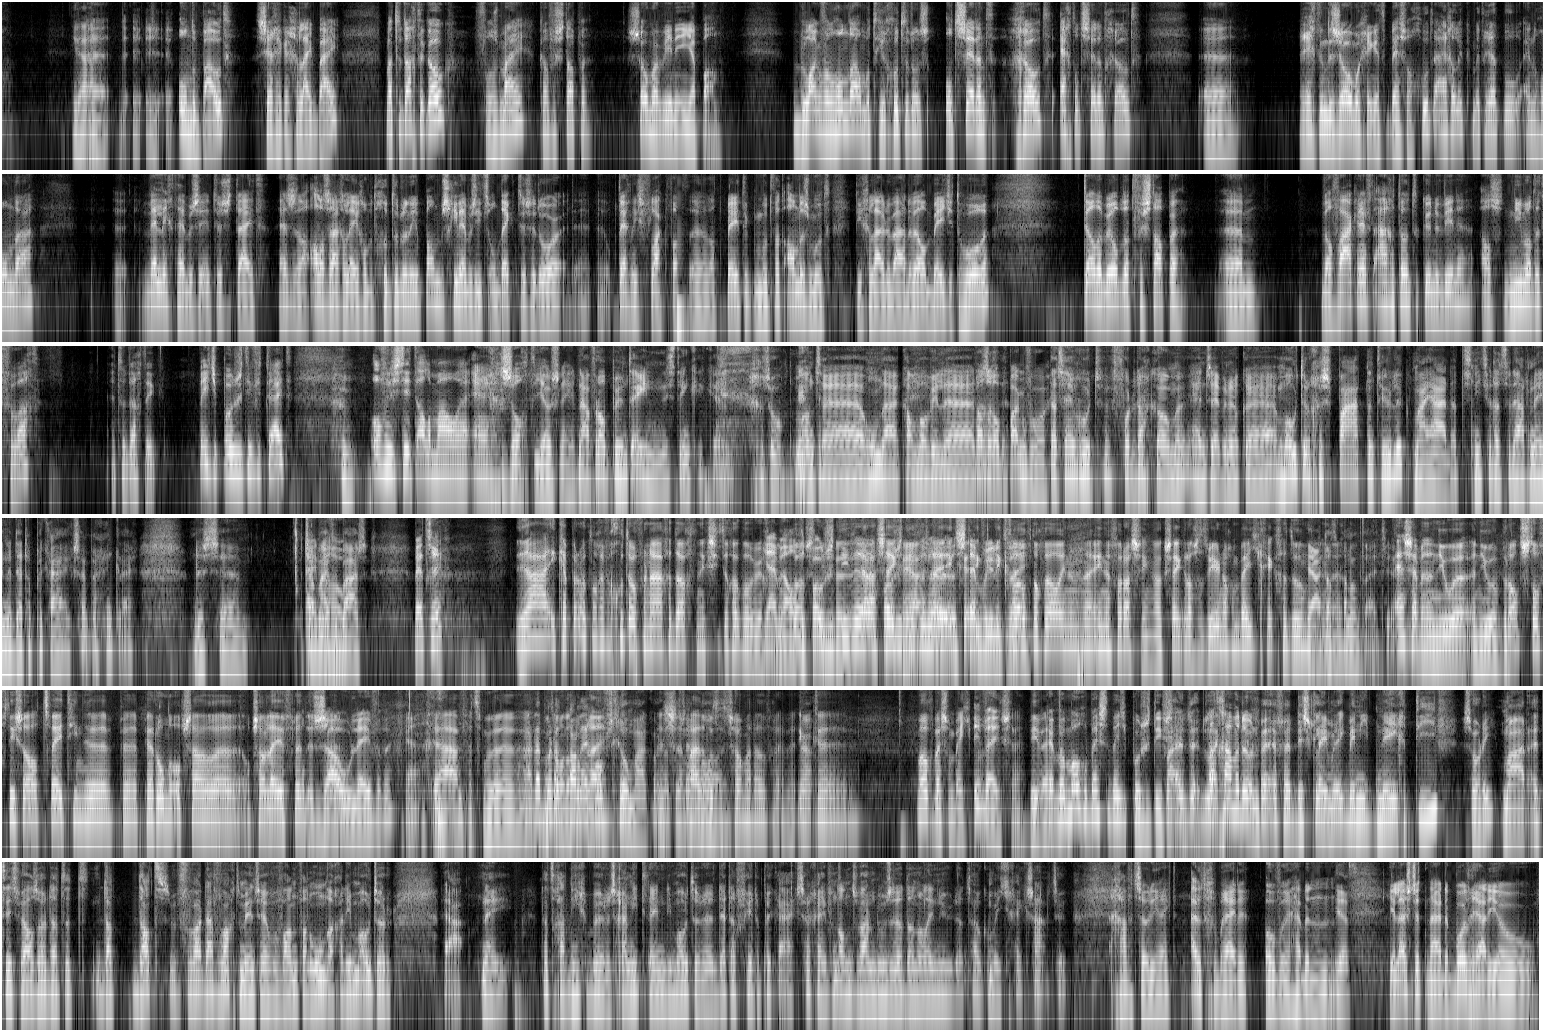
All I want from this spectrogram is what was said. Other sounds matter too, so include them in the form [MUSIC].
Ja. Uh, onderbouwd, zeg ik er gelijk bij. Maar toen dacht ik ook, volgens mij kan Verstappen zomaar winnen in Japan. Het belang van Honda om het hier goed te doen is ontzettend groot. Echt ontzettend groot. richting de zomer ging het best wel goed eigenlijk met Red Bull en Honda. Uh, wellicht hebben ze intussen tijd, hè, ze zijn alles aan gelegen om het goed te doen in Japan. Misschien hebben ze iets ontdekt tussendoor uh, op technisch vlak wat, wat beter moet, wat anders moet. Die geluiden waren er wel een beetje te horen. Tel daarbij op dat Verstappen um, wel vaker heeft aangetoond te kunnen winnen als niemand het verwacht. En toen dacht ik, beetje positiviteit? Of is dit allemaal uh, erg gezocht, Joost Nederland? Nou, vooral punt 1 is denk ik uh, gezocht. Want uh, Honda kan wel willen... Was er al bang voor. Dat ze heel goed voor de dag komen. En ze hebben ook een motor gespaard natuurlijk. Maar ja, dat is niet zo dat ze daar een 31 pk extra bij gaan krijgen. Dus het zou mij verbazen. Patrick? Ja, ik heb er ook nog even goed over nagedacht. En ik zie toch ook wel weer Jij bent altijd positieve, ja, positieve ja. nee, ik, stem ik, voor jullie Ik geloof nog wel in een, in een verrassing. Ook zeker als het weer nog een beetje gek gaat doen. Ja, dat kan altijd. Ja. En ze hebben een nieuwe, een nieuwe brandstof die ze al twee tiende per, per ronde op zou, uh, op zou leveren. Op dus, zou leveren? Ja, ja het moet, uh, maar dat, maar dat kan echt een verschil maken. Hoor. Dus, dat maar daar wel... moeten we het zomaar over hebben. Ja. Ik, uh, mogen best een beetje Wie positief weet. zijn. Wie weet. Kijk, we mogen best een beetje positief zijn. Wat gaan we doen? Even, even disclaimer. Ik ben niet negatief, sorry. Maar het is wel zo dat, het, dat, dat daar verwachten mensen heel veel van. Van Honda gaat die motor... Ja, nee. Dat gaat niet gebeuren. Ze gaan niet alleen die motor 30, 40 pk extra geven. Want anders, waarom doen ze dat dan alleen nu? Dat zou ook een beetje gek zijn Ah, natuurlijk. Daar gaan we het zo direct uitgebreider over hebben. Yes. Je luistert naar de Bordradio.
